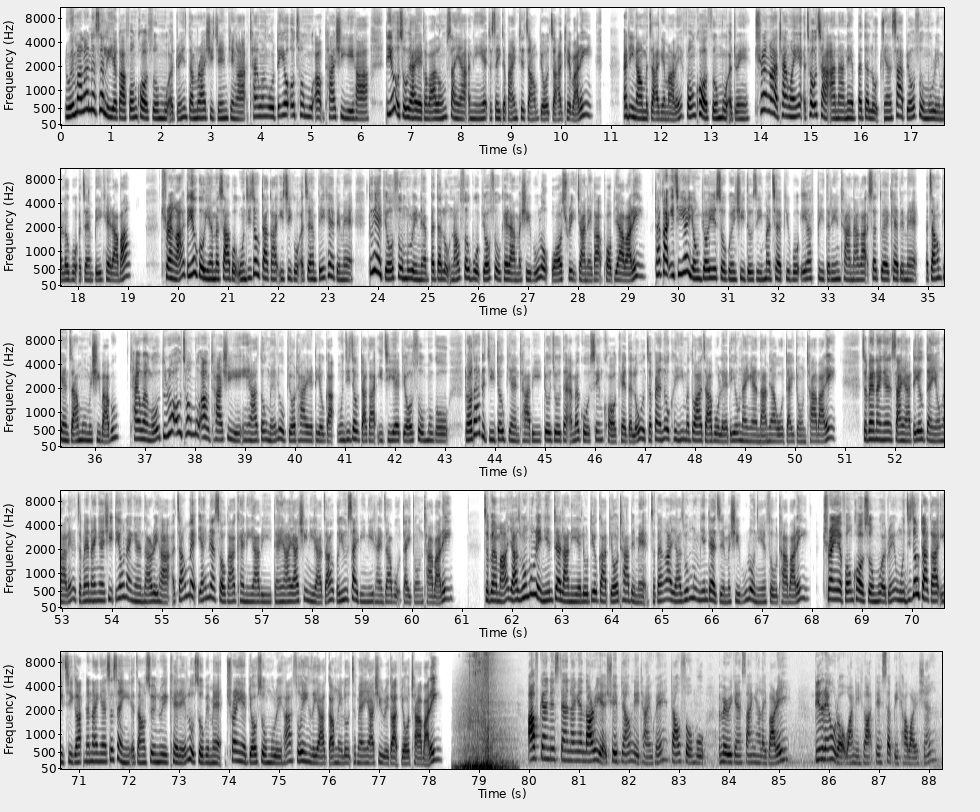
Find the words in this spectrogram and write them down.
နိုဝင်ဘာလ24ရက်ကဖုန်းခေါ်ဆိုမှုအတွင်းသမ္မတရှီကျင်းဖျင်ကထိုင်ဝမ်ကိုတရုတ်အုပ်ချုပ်မှုအောက်ထားရှိရေးဟာတရုတ်အစိုးရရဲ့ကမ္ဘာလုံးဆိုင်ရာအမြင်ရဲ့တစ်စိတ်တစ်ပိုင်းဖြစ်ကြောင်းပြောကြားခဲ့ပါတယ်။ အဲ့ဒီနောက်မကြခင်မှာပဲဖုန်းခေါ်ဆိုမှုအတွင်းထရန့်ကထိုင်ဝမ်ရဲ့အချုပ်အခြာအာဏာနဲ့ပတ်သက်လို့ရန်စပြောဆိုမှုတွေမလုပ်ဖို့အကြံပေးခဲ့တာပါ။ထရန့်ကတရုတ်ကိုရန်မစဖို့ဝန်ကြီးချုပ်တာကာအီချီကိုအကြံပေးခဲ့ပေမဲ့သူ့ရဲ့ပြောဆိုမှုတွေနဲ့ပတ်သက်လို့နောက်ဆုတ်ဖို့ပြောဆိုခဲ့တာမရှိဘူးလို့ Wall Street Journal ကဖော်ပြပါတယ်။တာကာအီချီရဲ့ယုံပြောရေးဆိုခွင့်ရှိသူစီမှတ်ချက်ပြုဖို့ AFP သတင်းဌာနကဆက်သွယ်ခဲ့ပေမဲ့အကြောင်းပြန်ကြားမှုမရှိပါဘူး။ ထိုင်ဝမ်ကိုသူတို့အုပ်ချုပ်မှုအောက်ထားရှိရေးအင်အားသုံးမယ်လို့ပြောထားတဲ့တရုတ်ကဝန်ကြီးချုပ်တာကအီချီရဲ့ပြောဆိုမှုကိုဒေါသတကြီးတုံ့ပြန်ထားပြီးတိုကျိုတန်အမတ်ကိုဆင့်ခေါ်ခဲ့တယ်လို့ဂျပန်တို့ခရီးမသွားကြဖို့လဲတရုတ်နိုင်ငံသားများကိုတိုက်တွန်းထားပါတယ်။ဂျပန်နိုင်ငံဆိုင်ရာတရုတ်တန်ယုံကလည်းဂျပန်နိုင်ငံရှိတရုတ်နိုင်ငံသားတွေဟာအကြောင်းမဲ့ရိုင်းနှက်စော်ကားခံနေရပြီးဒဏ်ရာရရှိနေတာကြောင့်ဂယုစိုက်ပြီးနေထိုင်ကြဖို့တိုက်တွန်းထားပါတယ်။ ဂျပန်မှာရာဇဝတ်မှုတွေမြင့်တက်လာနေရလို့တရုတ်ကပြောထားပေမဲ့ဂျပန်ကရာဇဝတ်မှုမြင့်တက်ခြင်းမရှိဘူးလို့ညင်းဆိုထားပါတယ်။ Trump ရဲ့ဖုန်းခေါ်ဆိုမှုအတွင်းဝန်ကြီးချုပ်တာကာအီချီကနှစ်နိုင်ငံဆက်ဆံရေးအကြောင်းဆွေးနွေးခဲ့တယ်လို့ဆိုပေမဲ့ Trump ရဲ့ပြောဆိုမှုတွေဟာစိုးရိမ်စရာကောင်းတယ်လို့ဂျပန်ရရှိတွေကပြောထားပါတယ်။အာဖဂန်နစ္စတန်နိုင်ငံသားတွေရဲ့ရွှေ့ပြောင်းနေထိုင်ခွင့်တောင်းဆိုမှုအမေရိကန်ဆိုင်းငံ့လိုက်ပါတယ်။ဒီသတင်းကိုတော့ဝိုင်းနီကတင်ဆက်ပေးထားပါတယ်ရှင်။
